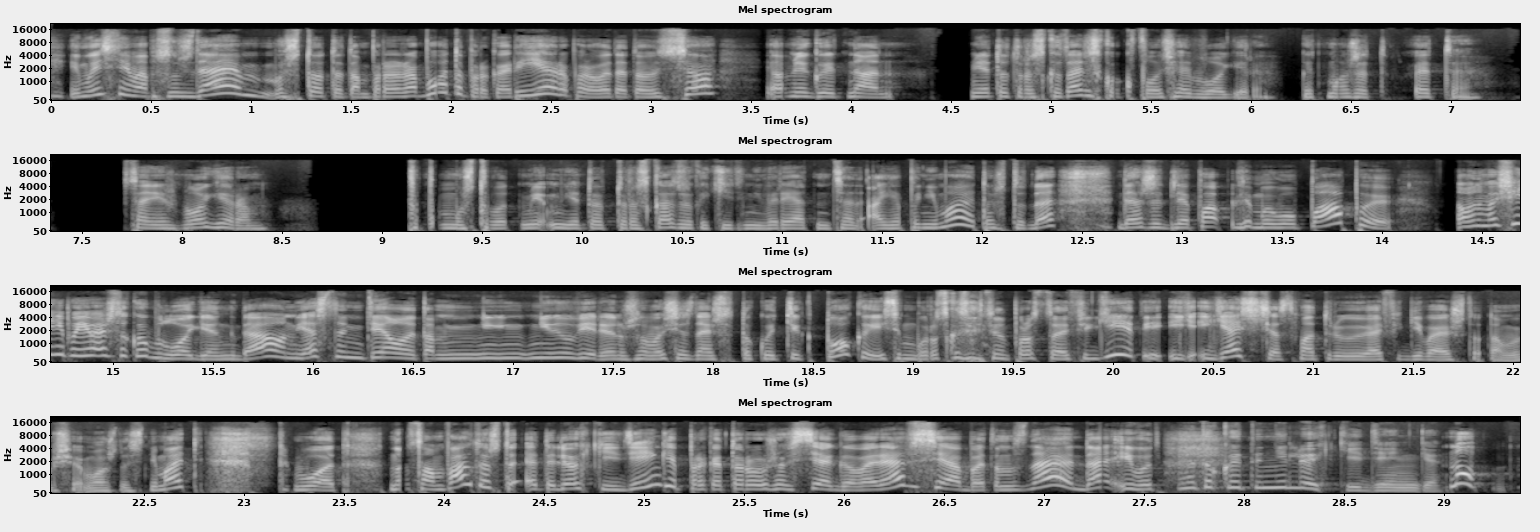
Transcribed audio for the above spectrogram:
И мы с ним обсуждаем что-то там про работу, про карьеру, про вот это вот все. И он мне говорит, Нан, мне тут рассказали, сколько получают блогеры. Говорит, может, это, станешь блогером? Потому что вот мне, мне тут рассказывают какие-то невероятные цены. А я понимаю то, что, да, даже для, пап, для моего папы, он вообще не понимает, что такое блогинг, да, он ясно делает, там, не, не уверен, что он вообще знает, что такое ТикТок, и если ему рассказать, он просто офигеет. И, и я сейчас смотрю и офигеваю, что там вообще можно снимать. Вот. Но сам факт, что это легкие деньги, про которые уже все говорят, все об этом знают, да, и вот... Но только это не легкие деньги. Ну,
